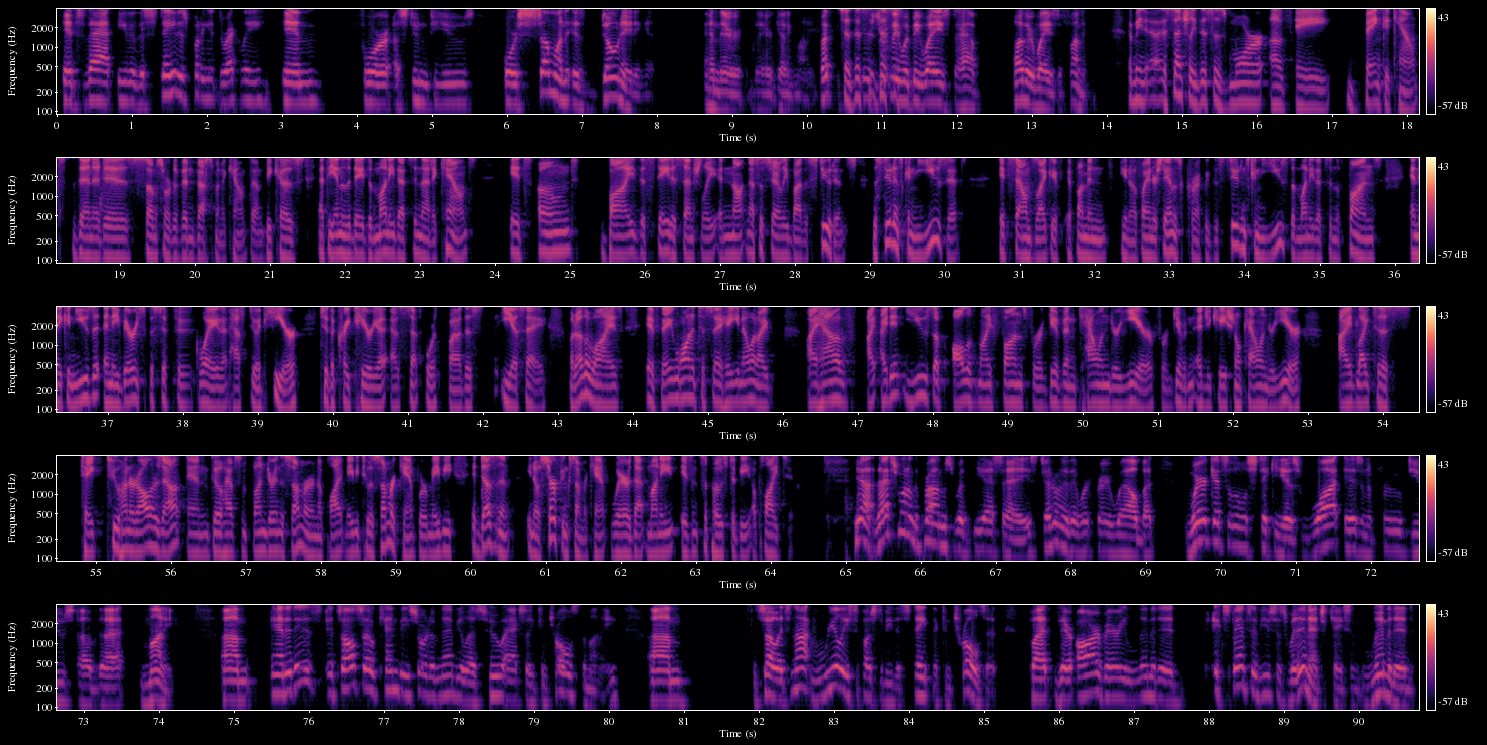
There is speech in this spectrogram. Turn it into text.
It's that either the state is putting it directly in for a student to use or someone is donating it and they're they're getting money. But so this, this certainly would be ways to have other ways of funding. I mean, uh, essentially, this is more of a bank account than it is some sort of investment account, then, because at the end of the day, the money that's in that account, it's owned by the state essentially and not necessarily by the students. The students can use it. It sounds like if, if I'm in, you know, if I understand this correctly, the students can use the money that's in the funds and they can use it in a very specific way that has to adhere to the criteria as set forth by this ESA. But otherwise, if they wanted to say, hey, you know what, I I have I, I didn't use up all of my funds for a given calendar year, for a given educational calendar year. I'd like to take $200 out and go have some fun during the summer and apply it maybe to a summer camp where maybe it doesn't, you know, surfing summer camp where that money isn't supposed to be applied to. Yeah, that's one of the problems with ESAs. Generally, they work very well, but where it gets a little sticky is what is an approved use of that money. Um, and it is, it's also can be sort of nebulous who actually controls the money. Um, so it's not really supposed to be the state that controls it, but there are very limited, expansive uses within education, limited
